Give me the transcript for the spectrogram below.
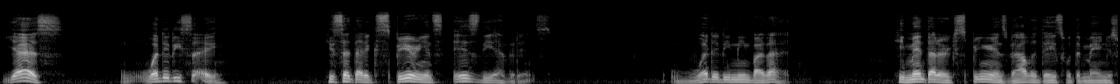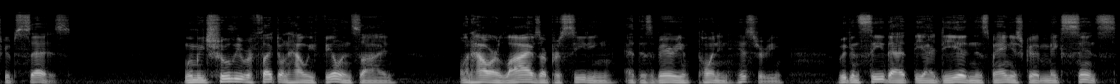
Yes. What did he say? He said that experience is the evidence. What did he mean by that? He meant that our experience validates what the manuscript says. When we truly reflect on how we feel inside, on how our lives are proceeding at this very point in history, we can see that the idea in this manuscript makes sense,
